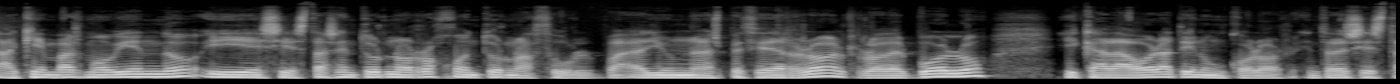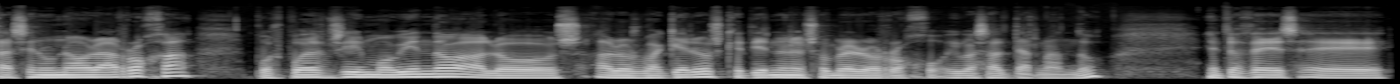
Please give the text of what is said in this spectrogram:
a quién vas moviendo y si estás en turno rojo en turno azul. Hay una especie de reloj, el reloj del pueblo y cada hora tiene un color. Entonces si estás en una hora roja, pues puedes ir moviendo a los, a los vaqueros que tienen el sombrero rojo y vas alternando. Entonces eh,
